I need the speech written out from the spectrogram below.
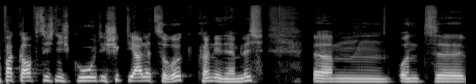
verkauft sich nicht gut, ich schicke die alle zurück, können die nämlich. Ähm, und äh,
